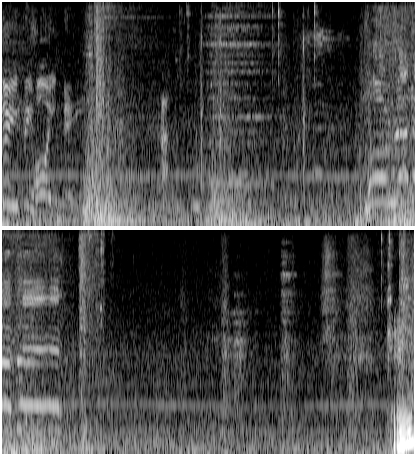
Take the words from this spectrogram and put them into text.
thee behind me! Okay.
